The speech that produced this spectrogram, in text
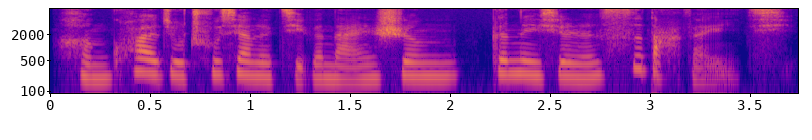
很快就出现了几个男生跟那些人厮打在一起。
